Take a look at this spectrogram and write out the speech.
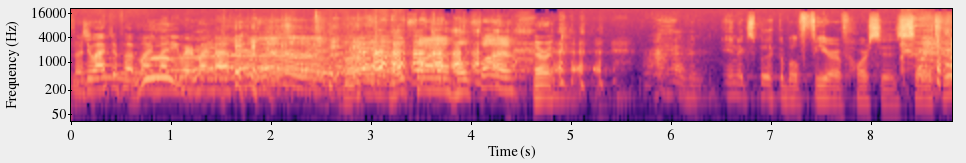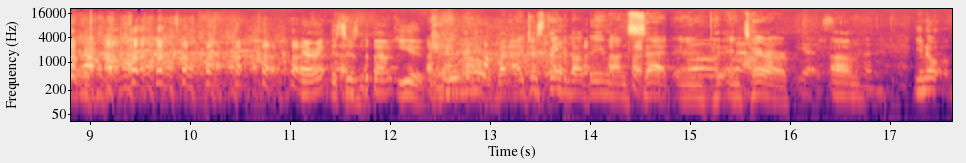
So do I have to put my money where my mouth is? right, hold fire, hold fire. Eric. I have an inexplicable fear of horses, so it's really. Eric, this isn't about you. no, but I just think about being on set and, oh, and well, terror. Yes. Um, you know,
